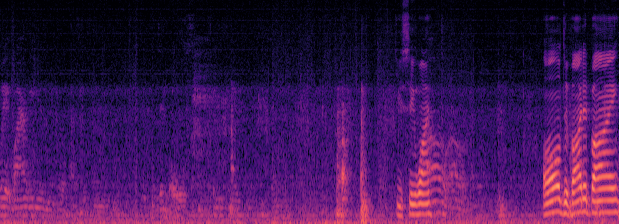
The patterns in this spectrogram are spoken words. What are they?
Wait, why aren't we using the kilopascals? It's in moles. Do you see why? All divided by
